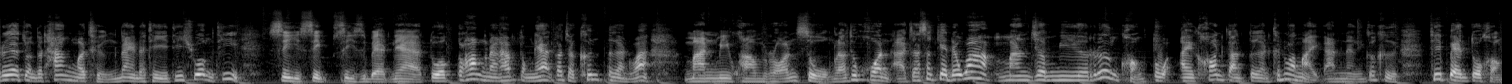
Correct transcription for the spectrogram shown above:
เรื่อยๆ จนกระทั่งมาถึงในนาทีที่ช่วงที่ 40 41เนี่ยตัวกล้องนะครับตรงนี้ก็จะขึ้นเตือนว่ามันมีความร้อนสูงแล้วทุกคนอาจจะสังเกตได้ว่ามันจะมีเรื่องของตัวไอคอนการเตือนขึ้นมาใหม่อีกอันหนึ่งก็คือที่เป็นตัวของ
